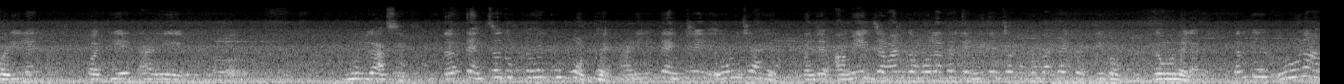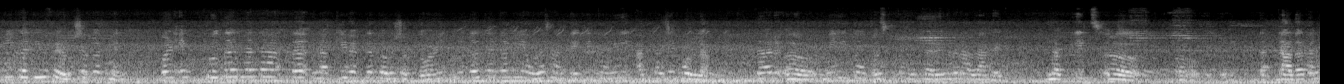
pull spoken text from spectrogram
वडील आहेत पती आहेत आणि मुलगा असेल. तर त्यांचं दुःख हे खूप मोठं आहे. आणि त्यांचे ऋण जे आहेत म्हणजे आम्ही एक जवान गमवला तर त्यांनी त्यांच्या कुटुंबातला एक व्यक्ती गम गमवलेला आहे. तर ते ऋण आम्ही कधी फेडू शकत नाही. पण एक कृतज्ञता तर नक्की व्यक्त करू शकतो. आणि कृतज्ञता मी एवढं सांगते की तुम्ही आत्ता जे बोलला तर मी तो उपस्थित नरेंद्र दादा आहे नक्कीच दादा तर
